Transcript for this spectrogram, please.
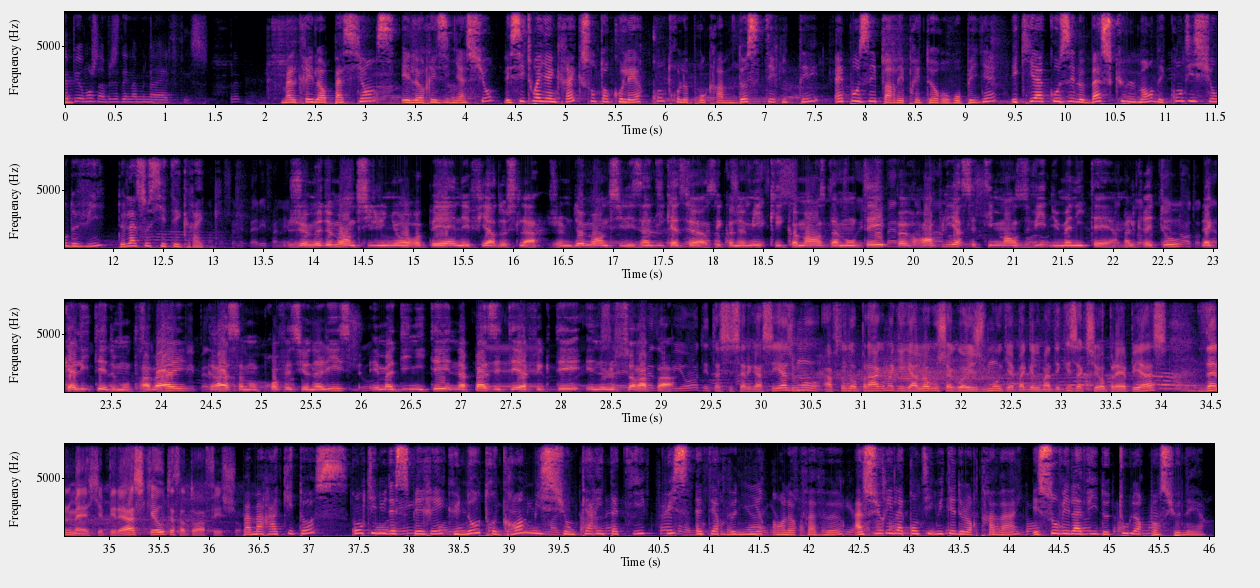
Malgré leur patience et leur résignation, les citoyens grecs sont en colère contre le programme d'austérité imposé par les prêteurs européens et qui a causé le basculement des conditions de vie de la société grecque. Je me demande si l'Union européenne est fière de cela. Je me demande si les indicateurs économiques qui commencent à monter peuvent remplir cet immense vide humanitaire. Malgré tout, la qualité de mon travail, grâce à mon professionnalisme et ma dignité, n'a pas été affectée et ne le sera pas. Pamarakitos continue d'espérer qu'une autre grande mission caritative puisse intervenir en leur faveur, assurer la continuité de leur travail et sauver la vie de tous leurs pensionnaires.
